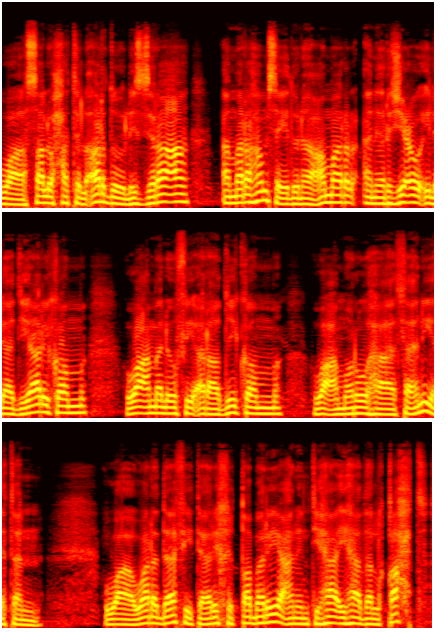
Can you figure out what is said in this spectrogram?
وصلحت الأرض للزراعة أمرهم سيدنا عمر أن ارجعوا إلى دياركم واعملوا في أراضيكم واعمروها ثانية. وورد في تاريخ الطبري عن انتهاء هذا القحط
